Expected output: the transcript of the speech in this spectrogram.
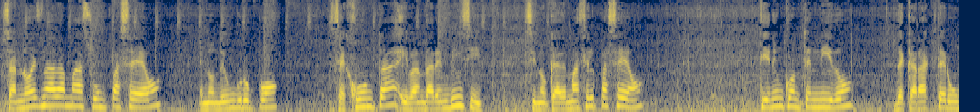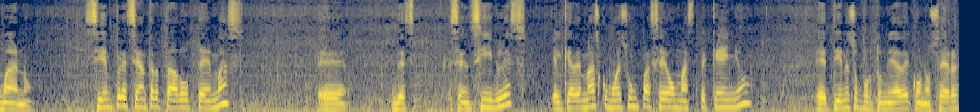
O sea, no es nada más un paseo en donde un grupo se junta y va a andar en bici, sino que además el paseo tiene un contenido de carácter humano. Siempre se han tratado temas eh, sensibles el que además como es un paseo más pequeño, eh, tienes oportunidad de conocer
